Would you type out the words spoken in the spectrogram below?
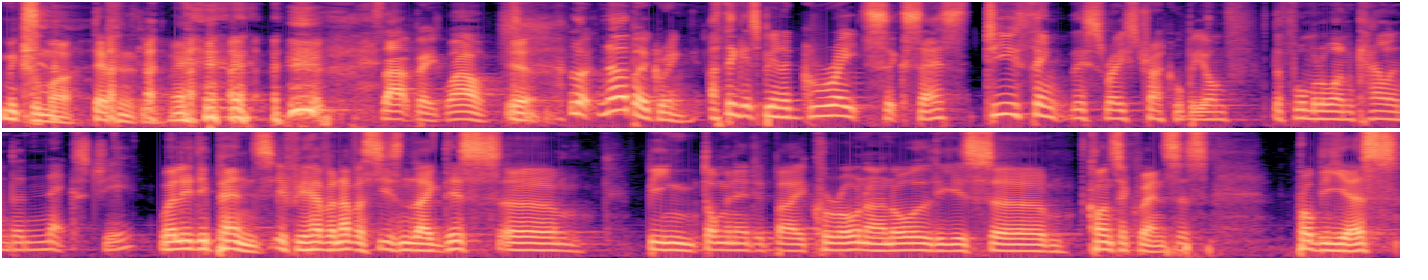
Mick Schumacher, definitely. it's that big. Wow. Yeah. Look, Nürburgring, I think it's been a great success. Do you think this racetrack will be on the Formula One calendar next year? Well, it depends. If we have another season like this, um, being dominated by Corona and all these uh, consequences, probably yes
